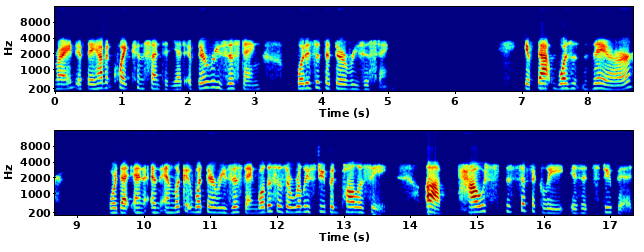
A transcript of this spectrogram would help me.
right? If they haven't quite consented yet, if they're resisting, what is it that they're resisting? If that wasn't there, or that and, and, and look at what they're resisting. Well, this is a really stupid policy. Uh, how specifically is it stupid?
